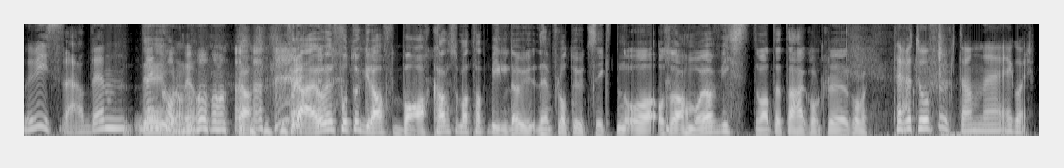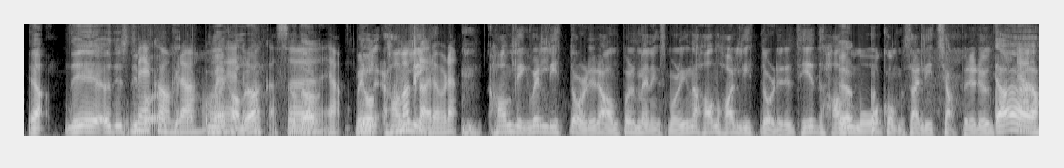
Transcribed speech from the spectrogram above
det viser seg at den, den kom jo. Ja, for det er jo en fotograf bak han som har tatt bilde av den flotte utsikten, og, og så, han må jo ha visst om at dette her kommer til å komme. TV 2 fulgte han eh, i går, Ja, de, de, de, med kamera og med hele kamera. pakka. Så Så da- ja. Men han, Han var klar over det. han ligger vel litt dårligere an på meningsmålingene. Han har litt dårligere tid. Han Ja. må komme seg litt kjappere rundt. Ja, ja, ja.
